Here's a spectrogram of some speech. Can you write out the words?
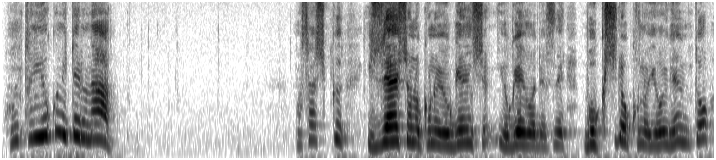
本当によく似てるな。まさしくイザヤ書のこの予言予言はですね牧師のこの予言と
